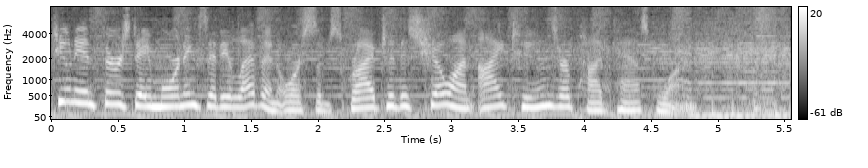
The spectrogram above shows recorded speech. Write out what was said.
Tune in Thursday mornings at 11 or subscribe to this show on iTunes or Podcast One.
